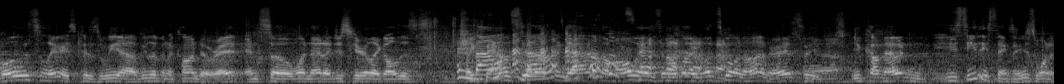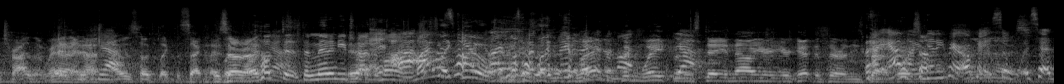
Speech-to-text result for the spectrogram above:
Well, it was hilarious because we uh, we live in a condo, right? And so one night I just hear like all this like Bounce, bouncing up and down in the hallways, and I'm like, what's going on, right? So you, you come out and you see these things and you just want to try them, right? Yeah, and yeah. I, Yeah. I was hooked like the second. I Is put that right? Hooked Yeah. it the minute you tried Yeah. them on, I- I much was like you. I was hooked the minute I them on. couldn't wait for Yeah. this day, and now you're, you're getting a pair of these I am. I'm getting a pair. Okay, so, so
